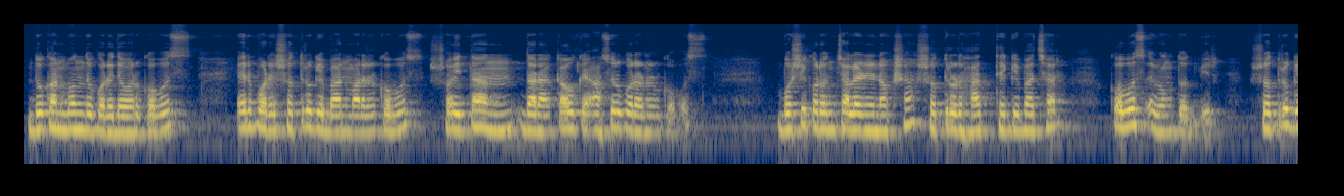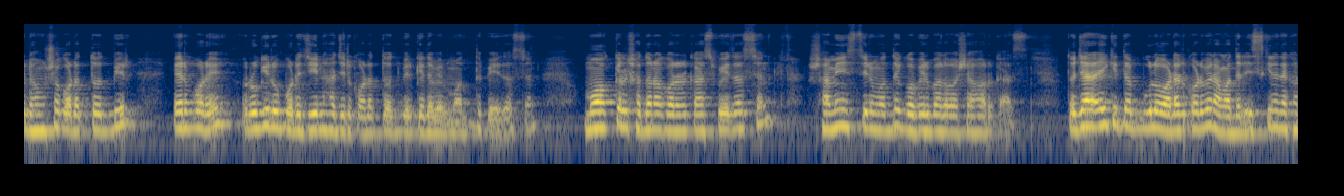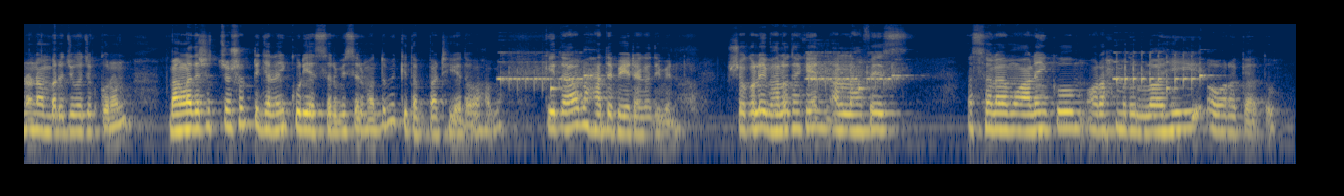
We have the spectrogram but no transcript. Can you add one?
দোকান বন্ধ করে দেওয়ার কবচ, এরপরে শত্রুকে বান মারার কবচ, শয়তান দ্বারা কাউকে আসর করানোর কবচ, বশীকরণ চালানি নকশা, শত্রুর হাত থেকে বাছার কবচ এবং তদবির, শত্রুকে ধ্বংস করার তদবির, এরপরে রোগীর উপরে জিন হাজির করার তদবির কিতাবের মধ্যে পেয়ে যাচ্ছেন। মোয়াক্কেল সাধনা করার কাজ পেয়ে যাচ্ছেন। স্বামী স্ত্রীর মধ্যে গভীর ভালোবাসা হওয়ার কাজ। তো যারা এই কিতাবগুলো অর্ডার করবেন, আমাদের স্ক্রিনে দেখানো নাম্বারে যোগাযোগ করুন। বাংলাদেশের চৌষট্টি জেলায় কুরিয়ার সার্ভিসের মাধ্যমে কিতাব পাঠিয়ে দেওয়া হবে। কিতাব হাতে পেয়ে টাকা দিবেন। সকলেই ভালো থাকেন। আল্লাহ হাফেজ। আসসালামু আলাইকুম ওরহমতুল্লাহি ওবরাকাতুহ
